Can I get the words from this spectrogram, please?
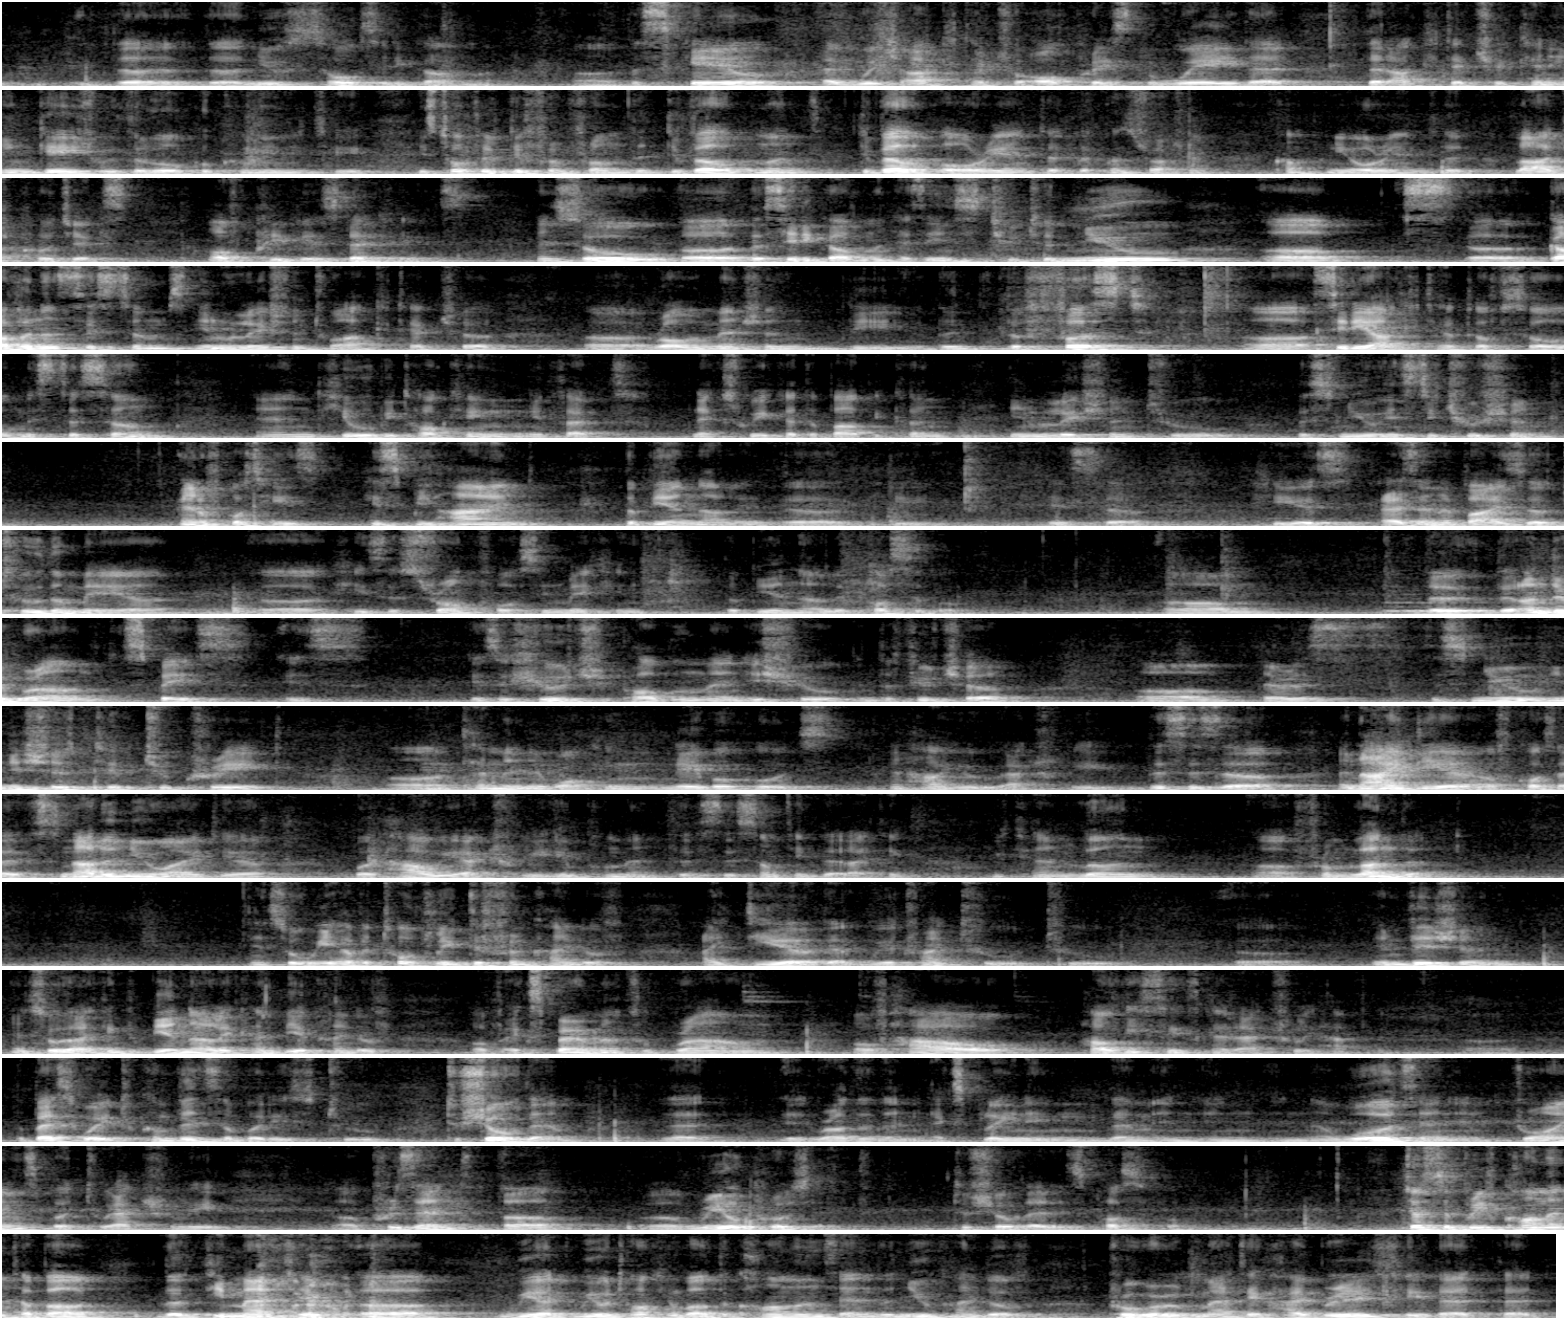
the, the new Seoul city government. Uh, the scale at which architecture operates, the way that, that architecture can engage with the local community is totally different from the development, developer-oriented, the construction company-oriented large projects of previous decades. And so uh, the city government has instituted new uh, uh, governance systems in relation to architecture. Uh, Robert mentioned the, the, the first uh, city architect of Seoul, Mr. Sung, and he will be talking, in fact, next week at the Barbican in relation to this new institution. And of course, he's, he's behind the Biennale. Uh, he, is, uh, he is, as an advisor to the mayor, uh, he's a strong force in making the Biennale possible. Um, the, the underground space is, is a huge problem and issue in the future. Um, there is this new initiative to create uh, 10 minute walking neighborhoods and how you actually, this is a, an idea, of course, it's not a new idea, but how we actually implement this is something that I think we can learn uh, from London. And so we have a totally different kind of idea that we're trying to, to uh, envision. And so I think the Biennale can be a kind of, of experimental ground of how, how these things can actually happen. Uh, the best way to convince somebody is to, to show them that it, rather than explaining them in, in, in uh, words and in drawings, but to actually uh, present a, a real project to show that it's possible. Just a brief comment about the thematic. Uh, we, are, we were talking about the commons and the new kind of programmatic hybridity that, that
